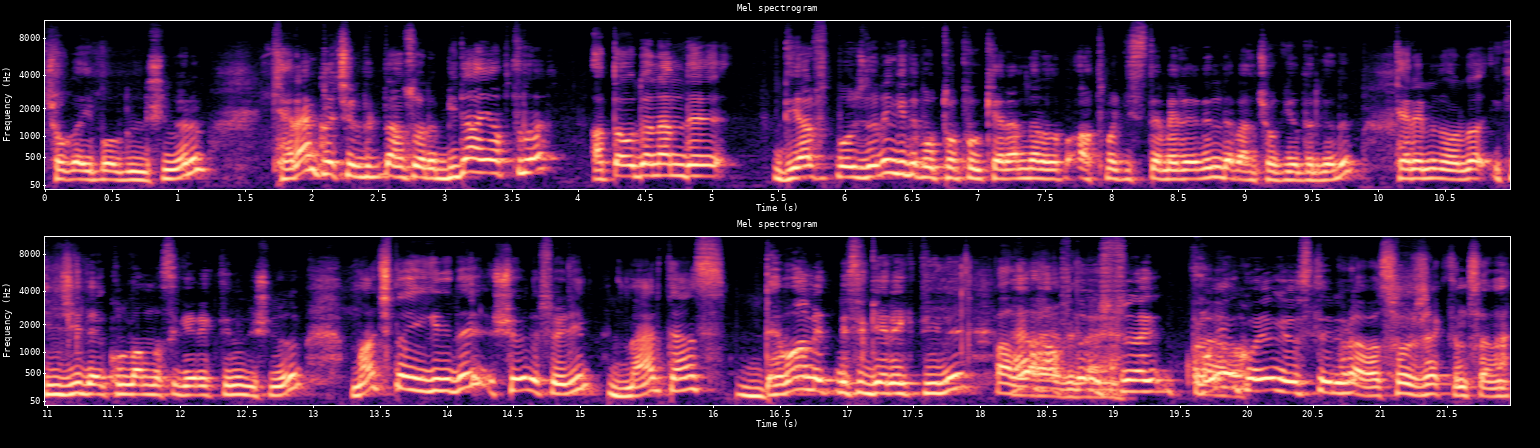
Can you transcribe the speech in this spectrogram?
çok ayıp olduğunu düşünüyorum. Kerem kaçırdıktan sonra bir daha yaptılar. Hatta o dönemde diğer futbolcuların gidip o topu Kerem'den alıp atmak istemelerini de ben çok yadırgadım. Kerem'in orada ikinciyi de kullanması gerektiğini düşünüyorum. Maçla ilgili de şöyle söyleyeyim. Mertens devam etmesi gerektiğini Vallahi her hafta billahi. üstüne koya Bravo. koya gösteriyor. Bravo soracaktım sana.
